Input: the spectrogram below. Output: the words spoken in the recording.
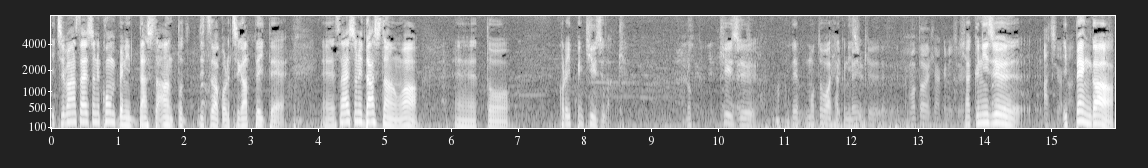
一番最初にコンペに出した案と、実はこれ違っていて、えー最初に出した案は、えーっと、これ一遍90だっけ？ろく ?90 で、元は120。元は120。120あ、違う。一辺が、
